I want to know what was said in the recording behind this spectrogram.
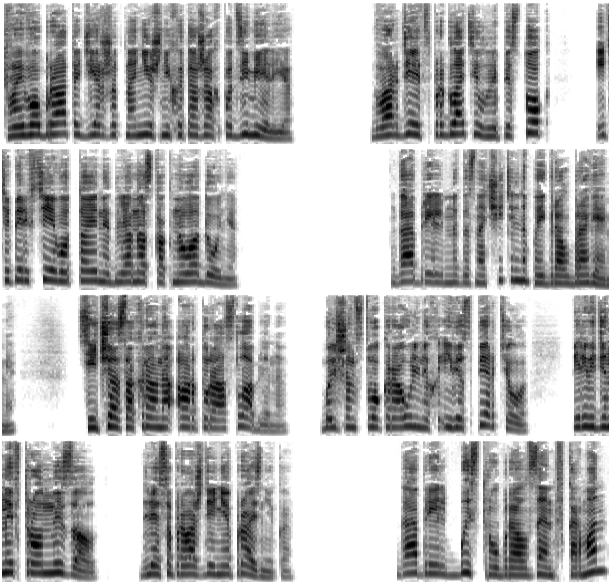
«Твоего брата держат на нижних этажах подземелья. Гвардеец проглотил лепесток, и теперь все его тайны для нас как на ладони». Габриэль многозначительно поиграл бровями. Сейчас охрана Артура ослаблена. Большинство караульных и Веспертио переведены в тронный зал для сопровождения праздника. Габриэль быстро убрал зент в карман,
